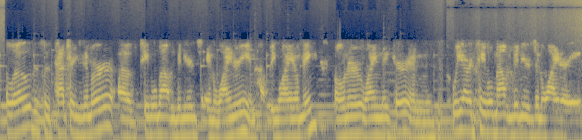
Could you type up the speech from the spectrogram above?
Hello, this is Patrick Zimmerer of Table Mountain Vineyards and Winery in Huntley, Wyoming, owner, winemaker, and we are Table Mountain Vineyards and Winery.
